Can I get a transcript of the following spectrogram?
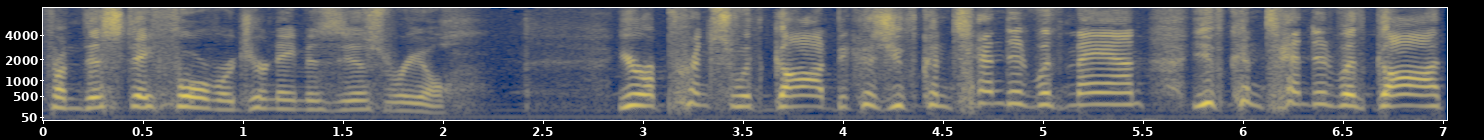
From this day forward, your name is Israel. You're a prince with God because you've contended with man, you've contended with God,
